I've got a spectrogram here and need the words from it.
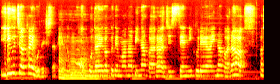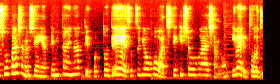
入り口は介護でしたけれども、こう大学で学びながら実践に触れ合いながら障害者の支援やってみたいなっていうことで卒業後は知的障害者のいわゆる当時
